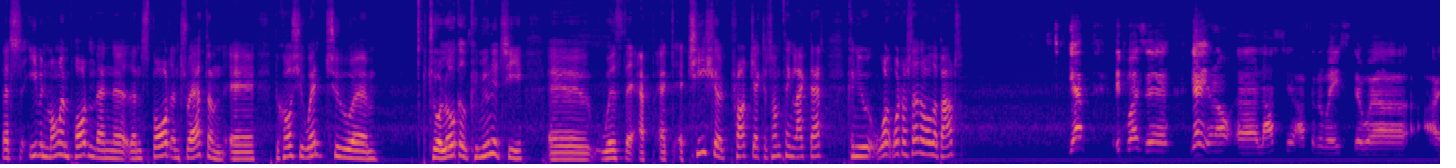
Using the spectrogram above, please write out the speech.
that's even more important than uh, than sport and triathlon uh, because you went to. Um, to a local community uh, with a, a, a t-shirt project or something like that. Can you? What, what was that all about? yeah, it was. Uh, yeah, you know, uh, last year after the race, there were I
